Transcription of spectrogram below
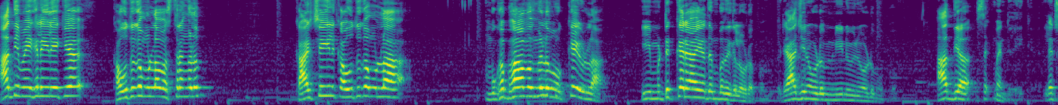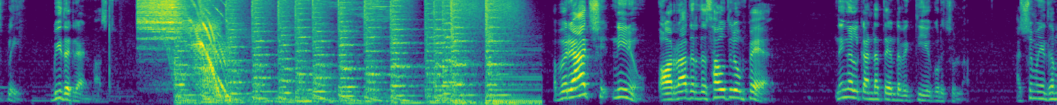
ആദ്യ മേഖലയിലേക്ക് കൗതുകമുള്ള വസ്ത്രങ്ങളും കാഴ്ചയിൽ കൗതുകമുള്ള മുഖഭാവങ്ങളും ഒക്കെയുള്ള ഈ മിടുക്കരായ ദമ്പതികളോടൊപ്പം രാജിനോടും നീനുവിനോടും ഒപ്പം ആദ്യ സെഗ്മെന്റിലേക്ക് let's play be the grand master അപ്പോൾ Raj Neenu or rather the സൗത്തിലും പേർ നിങ്ങൾ കണ്ടെത്തേണ്ട വ്യക്തിയെക്കുറിച്ചുള്ള അശ്വമേധം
